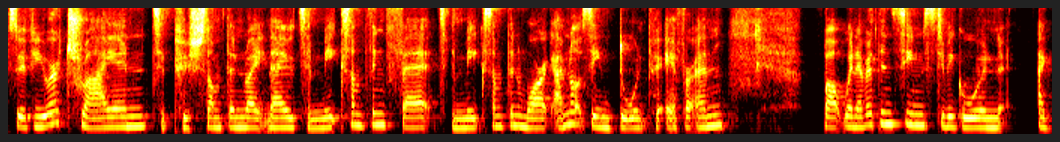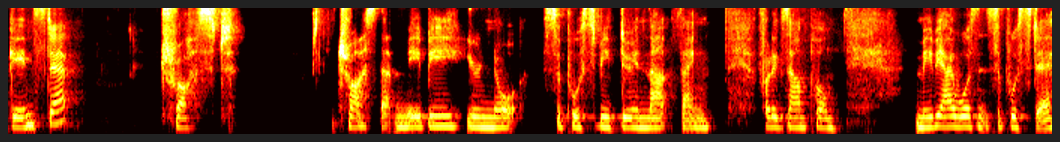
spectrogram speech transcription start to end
So if you are trying to push something right now to make something fit, to make something work, I'm not saying don't put effort in, but when everything seems to be going against it, trust. Trust that maybe you're not supposed to be doing that thing. For example, maybe I wasn't supposed to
